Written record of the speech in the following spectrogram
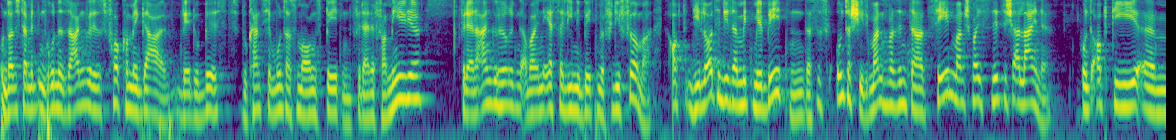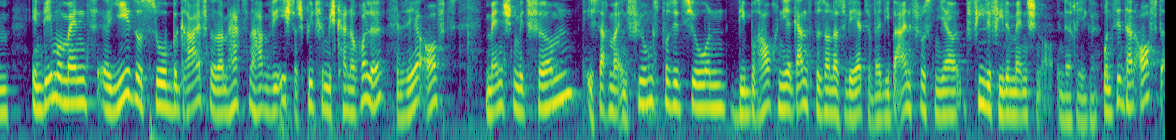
Und was ich damit im Grunde sagen will, ist es vollkommen egal, wer du bist. Du kannst hier montags morgens beten für deine Familie, für deine Angehörigen, aber in erster Linie beten wir für die Firma. Ob die Leute, die da mit mir beten, das ist unterschiedlich. Manchmal sind da zehn, manchmal sitze ich alleine. Und ob die ähm, in dem Moment äh, Jesus so begreifen oder im Herzen haben wie ich, das spielt für mich keine Rolle. Sehr oft Menschen mit Firmen, ich sag mal in Führungspositionen, die brauchen ja ganz besonders Werte, weil die beeinflussen ja viele, viele Menschen in der Regel. Und sind dann oft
